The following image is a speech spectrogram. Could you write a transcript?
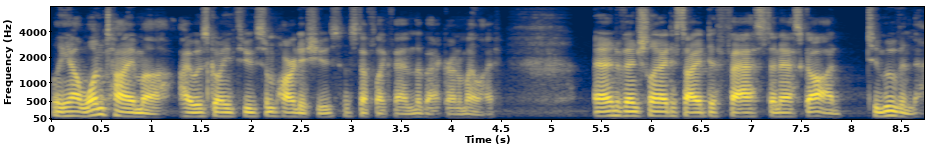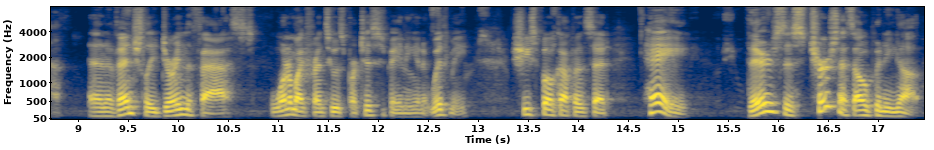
Well, yeah, one time uh, I was going through some hard issues and stuff like that in the background of my life. And eventually I decided to fast and ask God to move in that. And eventually, during the fast, one of my friends who was participating in it with me, she spoke up and said, Hey, there's this church that's opening up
